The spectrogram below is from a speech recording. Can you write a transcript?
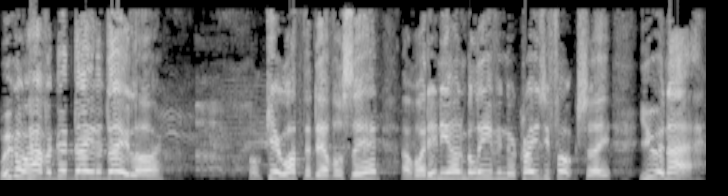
We're going to have a good day today, Lord. I don't care what the devil said or what any unbelieving or crazy folks say. You and I.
